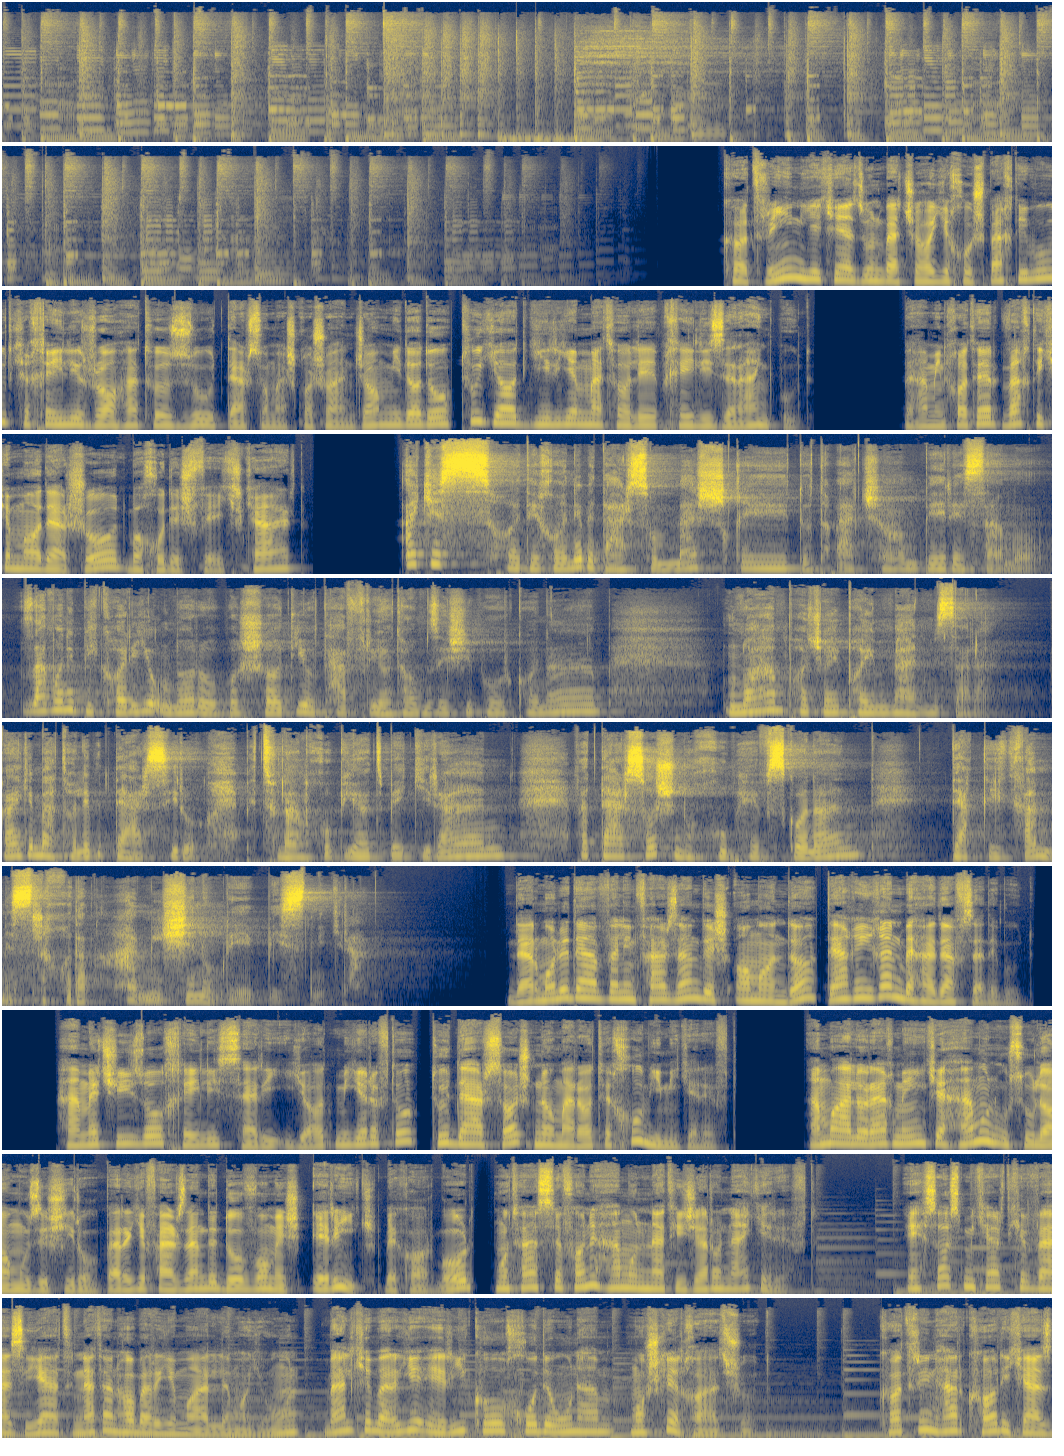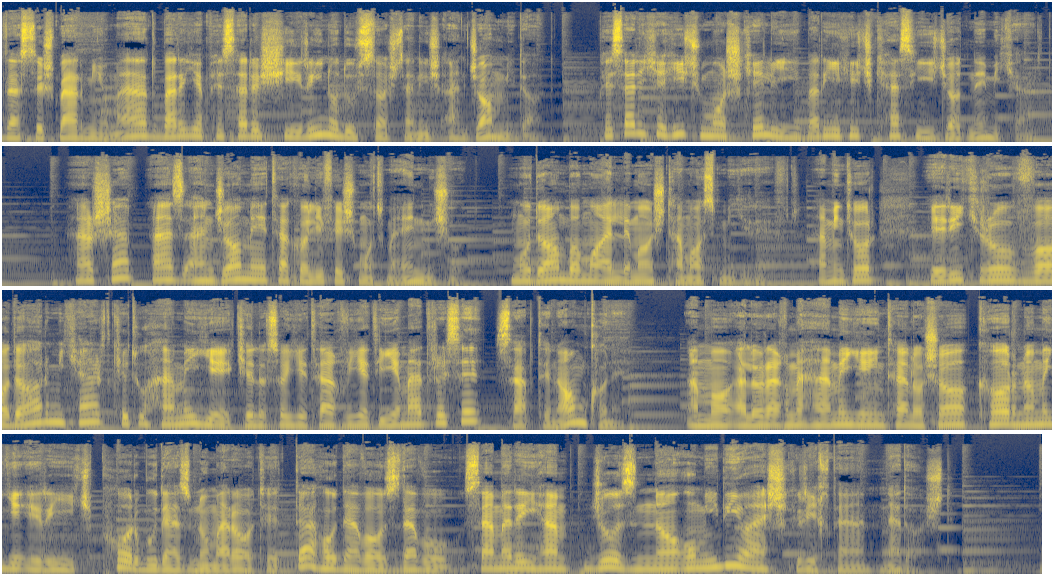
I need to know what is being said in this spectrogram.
کاترین یکی از اون بچه های خوشبختی بود که خیلی راحت و زود درس و مشقاشو انجام می‌داد و تو یادگیری مطالب خیلی زرنگ بود. به همین خاطر وقتی که مادر شد با خودش فکر کرد اگه صادقانه به درس و مشق دوتا بچه هم برسم و زمان بیکاری اونا رو با شادی و تفریات آموزشی پر کنم اونا هم پا جای پای من می‌ذارن و اگه مطالب درسی رو بتونن خوب یاد بگیرن و درساشون رو خوب حفظ کنن دقیقا مثل خودم همیشه نمره 20 می‌گیرن در مورد اولین فرزندش آماندا دقیقا به هدف زده بود. همه چیز رو خیلی سریع یاد می‌گرفت و تو درساش نمرات خوبی می‌گرفت. اما علا رغم این که همون اصول آموزشی رو برای فرزند دومش اریک به کار برد، متاسفانه همون نتیجه رو نگرفت. احساس می‌کرد که وضعیت نه تنها برای معلمای اون بلکه برای اریک و خود اون هم مشکل خواهد شد. کاترین هر کاری که از دستش برمیومد برای پسر شیرین و دوست داشتنیش انجام می‌داد. پسری که هیچ مشکلی برای هیچ کسی ایجاد نمی‌کرد. هر شب از انجام تکالیفش مطمئن می‌شد. مدام با معلماش تماس می گرفت. همینطور اریک رو وادار می کرد که تو همه کلاسای تقویتی مدرسه ثبت نام کنه. اما علا رغم همه این تلاشا کارنامه اریک پر بود از نمرات ده و دوازده و سمره هم جز ناامیدی و اشک ریختن نداشت.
